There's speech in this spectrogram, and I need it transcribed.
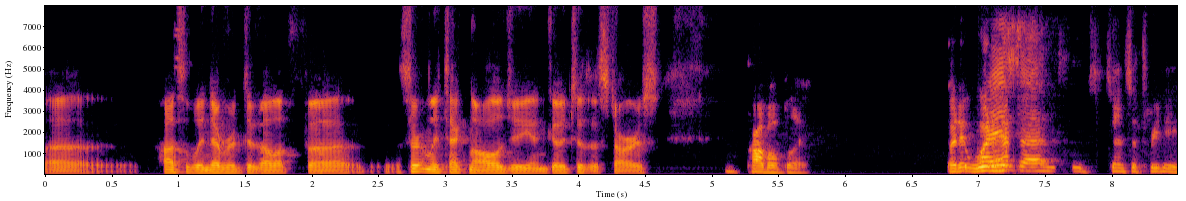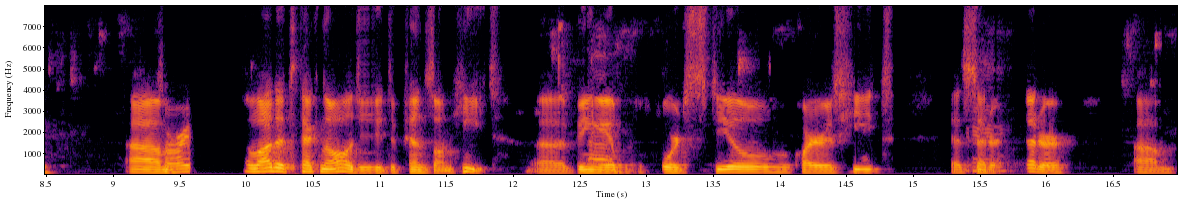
uh, possibly never develop, uh, certainly technology and go to the stars. Probably. But it would have a sense of 3D. Um, Sorry. A lot of technology depends on heat. Uh, being um, able to forge steel requires heat, et cetera, et cetera. Um,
